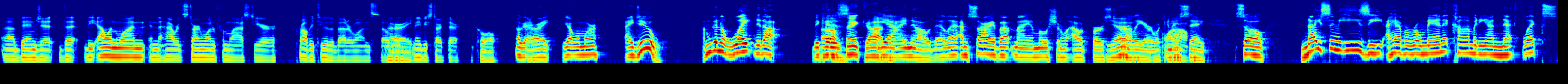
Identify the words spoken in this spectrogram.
uh, binge it. The the Ellen one and the Howard Stern one from last year, probably two of the better ones. So may- right. maybe start there. Cool. Okay. All right. You got one more? I do. I'm going to lighten it up because Oh, thank God. Yeah, I know. I'm sorry about my emotional outburst Yeah. earlier. What can I say? So, nice and easy. I have a romantic comedy on Netflix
